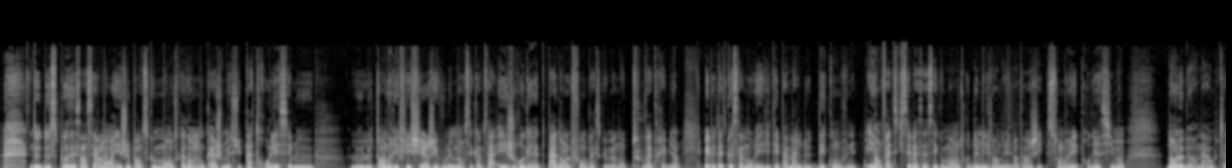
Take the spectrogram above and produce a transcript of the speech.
de, se poser sincèrement. Et je pense que moi, en tout cas dans mon cas, je me suis pas trop laissé le, temps de réfléchir, j'ai voulu me lancer comme ça et je regrette pas dans le fond parce que maintenant tout va très bien, mais peut-être que ça m'aurait évité pas mal de déconvenus. Et en fait, ce qui s'est passé, c'est que moi, entre 2020 et 2021, j'ai sombré progressivement dans le burn-out,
